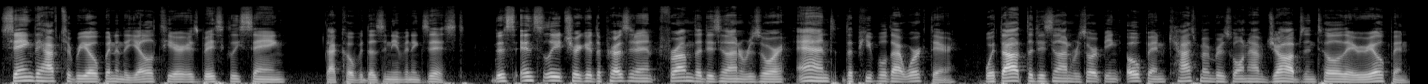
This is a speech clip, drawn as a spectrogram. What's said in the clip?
Saying they have to reopen in the yellow tier is basically saying that COVID doesn't even exist. This instantly triggered the president from the Disneyland Resort and the people that work there. Without the Disneyland Resort being open, cast members won't have jobs until they reopen.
